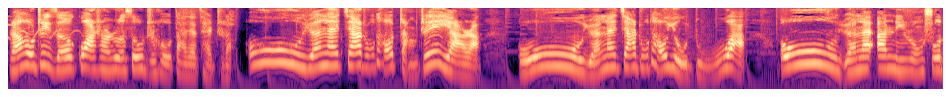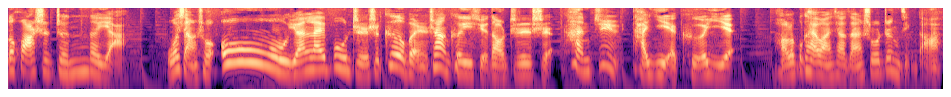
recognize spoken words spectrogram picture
然后这则挂上热搜之后，大家才知道哦，原来夹竹桃长这样啊！哦，原来夹竹桃有毒啊！哦，原来安陵容说的话是真的呀！我想说，哦，原来不只是课本上可以学到知识，看剧它也可以。好了，不开玩笑，咱说正经的啊。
